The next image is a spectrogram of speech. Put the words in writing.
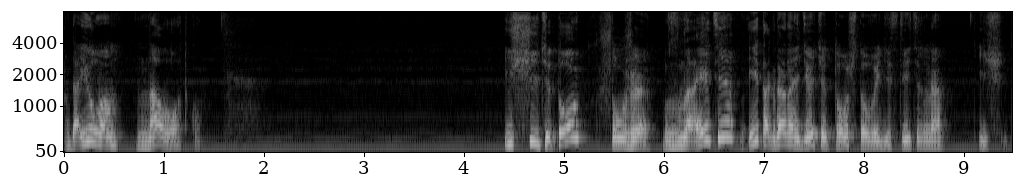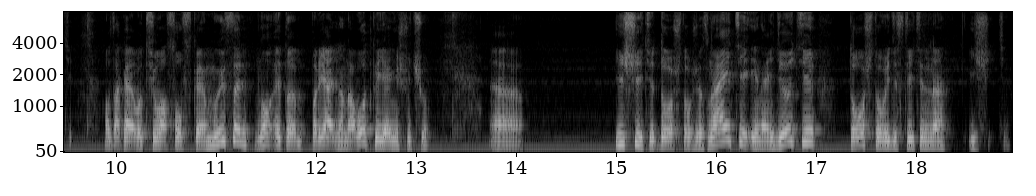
даю вам наводку. Ищите то, что уже знаете, и тогда найдете то, что вы действительно ищете. Вот такая вот философская мысль, но это реально наводка, я не шучу. Э, ищите то, что уже знаете, и найдете то, что вы действительно ищете.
